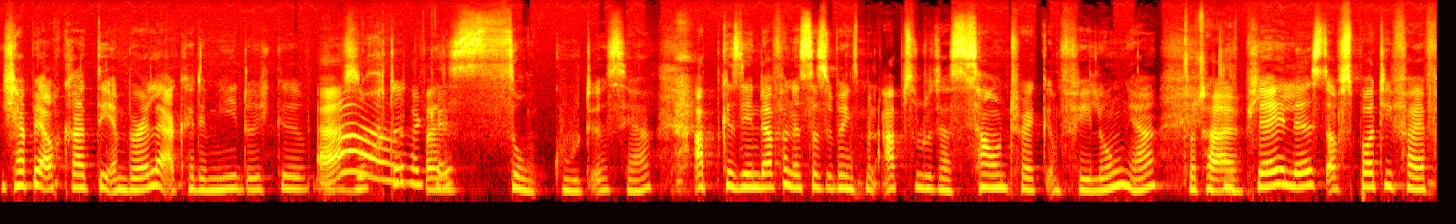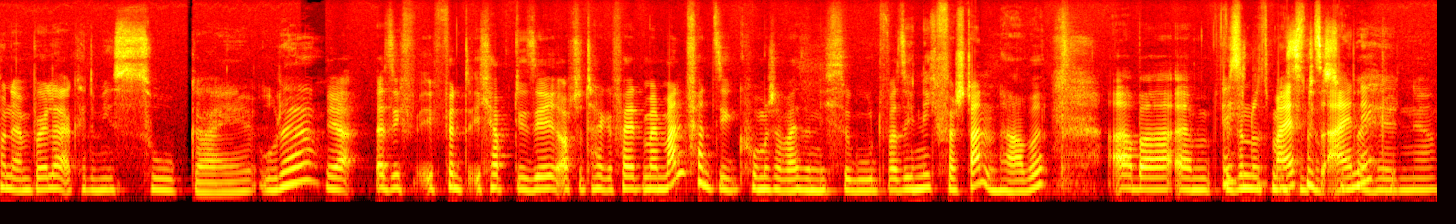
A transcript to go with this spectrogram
Ich habe ja auch gerade die Umbrella Akademie durchgesuchtet, Ah, okay. weil es so gut ist, ja. Abgesehen davon ist das übrigens mein absoluter Soundtrack-Empfehlung, ja. Total. Die Playlist auf Spotify von der Umbrella Akademie ist so geil, oder? Ja, also ich, ich finde, ich habe die Serie auch total gefeiert. Mein Mann fand sie komischerweise nicht so gut, was ich nicht verstanden habe. Aber ähm, wir sind uns meistens doch einig. Ja.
